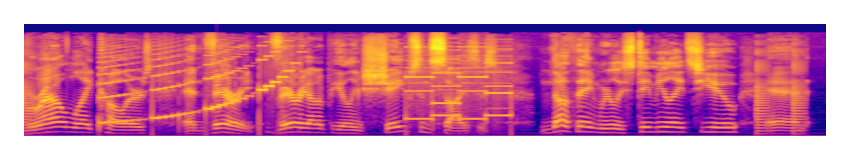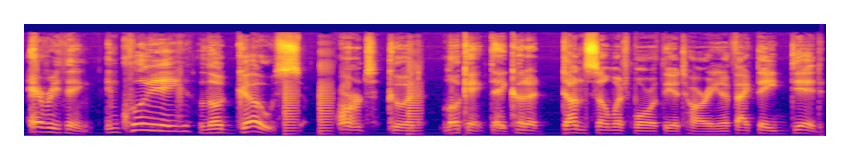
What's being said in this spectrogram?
brown-like colors and very, very unappealing shapes and sizes. Nothing really stimulates you, and everything, including the ghosts, aren't good looking. They could have done so much more with the Atari, and in fact, they did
